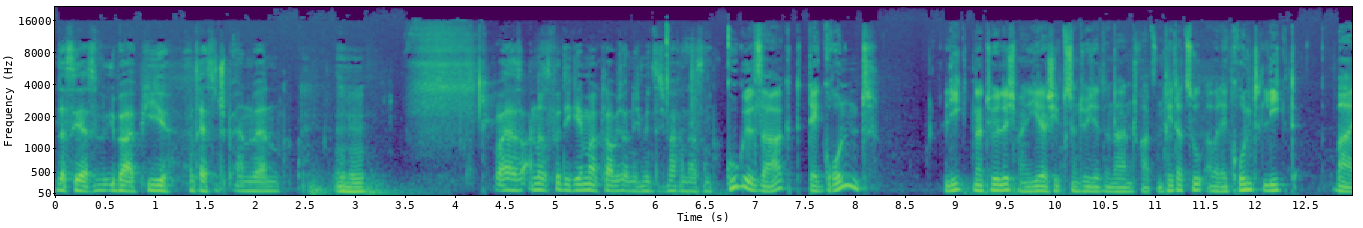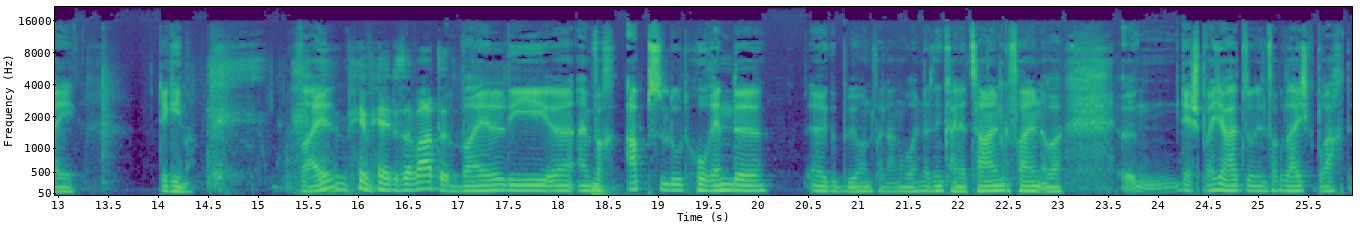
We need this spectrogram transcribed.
dass sie das über IP-Adressen sperren werden. Weil das anderes wird die GEMA, glaube ich, auch nicht mit sich machen lassen. Google sagt, der Grund liegt natürlich, ich meine, jeder schiebt sich natürlich jetzt da einen schwarzen Peter zu, aber der Grund liegt bei der GEMA. Weil Wer, wer hätte es erwartet? weil die äh, einfach absolut horrende äh, Gebühren verlangen wollen. Da sind keine Zahlen gefallen, aber äh, der Sprecher hat so den Vergleich gebracht,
